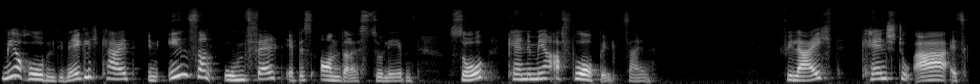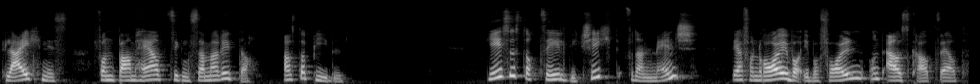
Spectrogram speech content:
wir haben die Möglichkeit, in unserem Umfeld etwas anderes zu leben. So können wir ein Vorbild sein. Vielleicht kennst du auch das Gleichnis von barmherzigen Samariter aus der Bibel. Jesus erzählt die Geschichte von einem Mensch, der von Räuber überfallen und ausgeraubt wird.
